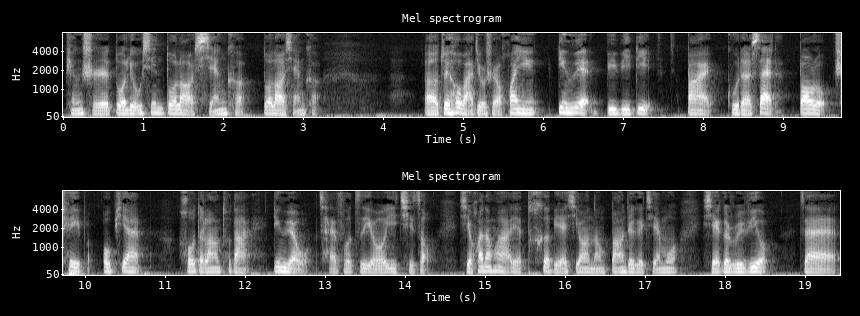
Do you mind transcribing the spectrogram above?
平时多留心，多唠闲嗑，多唠闲嗑。呃，最后吧，就是欢迎订阅 BBD by Good Asset，Borrow Cheap，OPM，Hold Long to Die，订阅我，财富自由一起走。喜欢的话，也特别希望能帮这个节目写个 review，在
